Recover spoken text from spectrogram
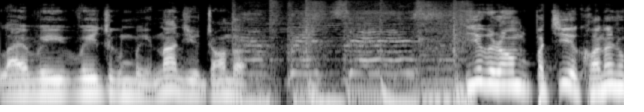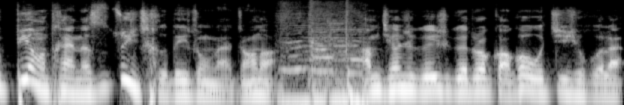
来为为这个美，那就真的一个人不健康那种病态，那是最丑的一种了，真的。咱们听这个一首歌段广告，我继续回来。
